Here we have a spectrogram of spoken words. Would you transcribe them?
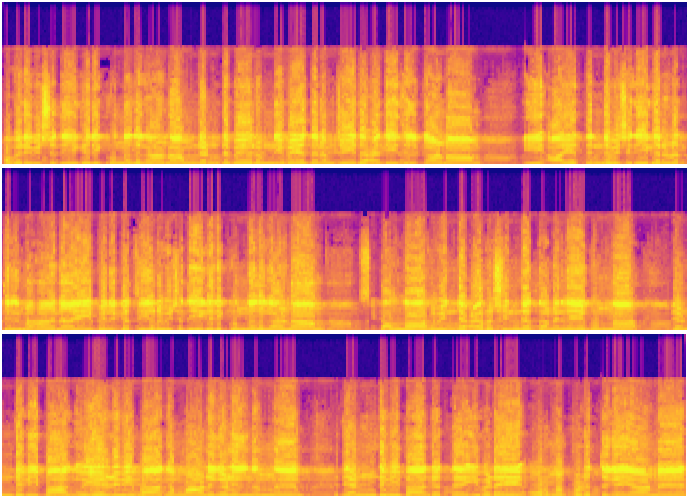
അവർ വിശദീകരിക്കുന്നത് കാണാം. രണ്ടുപേരും നിവേദനം ചെയ്ത ഹദീസിൽ കാണാം. ഈ ആയത്തിന്റെ വിശദീകരണത്തിൽ മഹാനായ ഇബിന് കസീർ വിശദീകരിക്കുന്നത് കാണാം. അള്ളാഹുവിന്റെ അറഷിന്റെ തണലേകുന്ന രണ്ട് വിഭാഗം ഏഴ് വിഭാഗം ആളുകളിൽ നിന്ന് രണ്ട് വിഭാഗത്തെ ഇവിടെ ഓർമ്മപ്പെടുത്തുകയാണ്.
